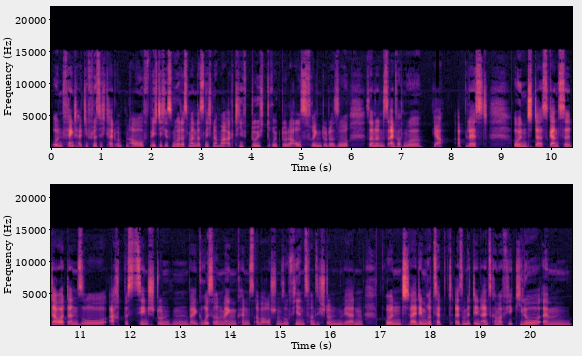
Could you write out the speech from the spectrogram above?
und fängt halt die Flüssigkeit unten auf. Wichtig ist nur, dass man das nicht nochmal aktiv durchdrückt oder ausfringt oder so, sondern es einfach nur, ja, ablässt. Und das Ganze dauert dann so acht bis zehn Stunden. Bei größeren Mengen können es aber auch schon so 24 Stunden werden. Und bei dem Rezept, also mit den 1,4 Kilo, ähm,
